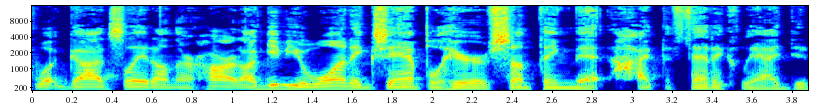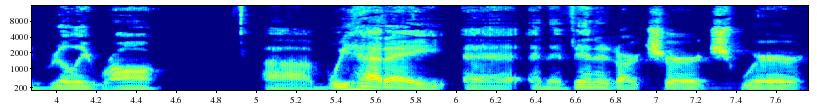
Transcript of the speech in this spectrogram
what God's laid on their heart. I'll give you one example here of something that hypothetically I did really wrong. Uh, we had a, a, an event at our church where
